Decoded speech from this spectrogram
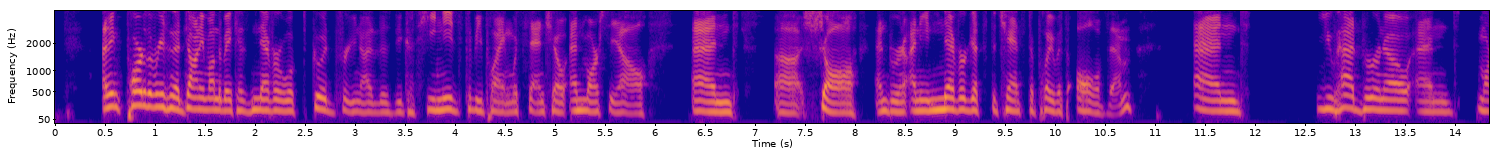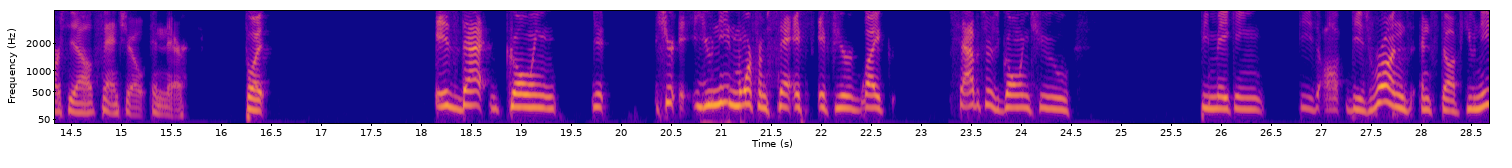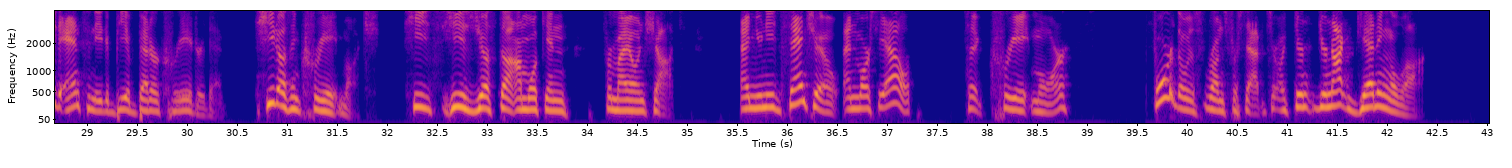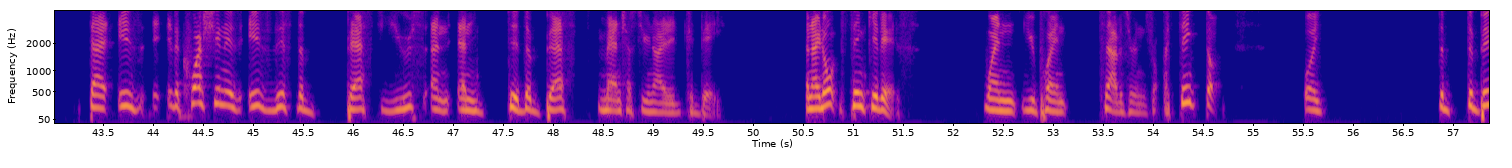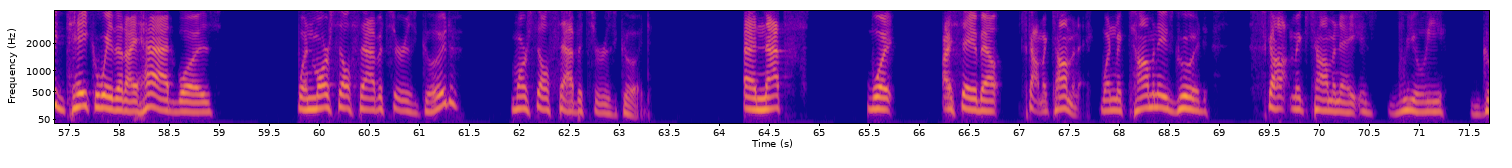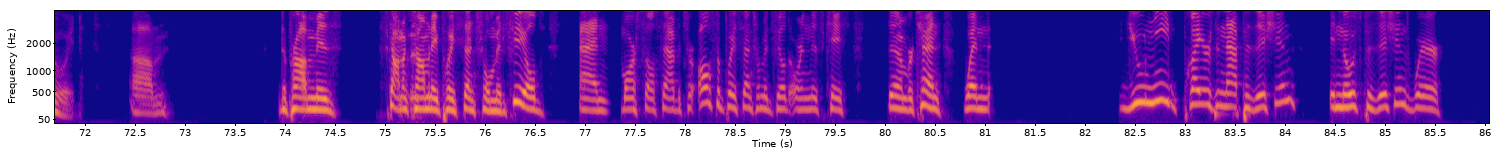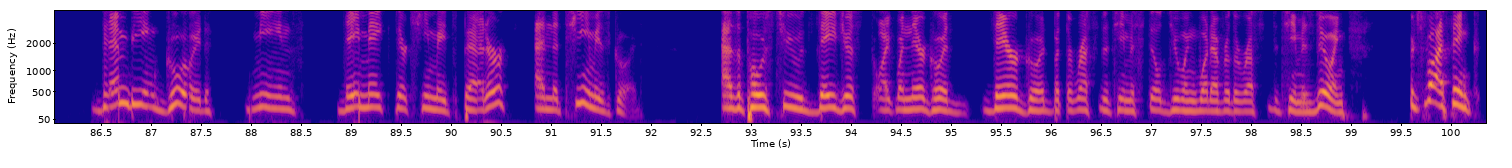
I think part of the reason that Donny Van de Beek has never looked good for United is because he needs to be playing with Sancho and Martial and uh, Shaw and Bruno, and he never gets the chance to play with all of them. And you had Bruno and Martial, Sancho in there, but is that going? you- Here, you need more from San. If if you're like Sabitzer's going to be making these off these runs and stuff, you need Antony to be a better creator then. He doesn't create much. He's he's just I'm looking for my own shots. And you need Sancho and Martial to create more for those runs for Sabitzer. Like you're not getting a lot. That is the question is is this the best use and and the, the best Manchester United could be. And I don't think it is when you play Sabitzer in the role, I think the like the the big takeaway that I had was when Marcel Sabitzer is good, Marcel Sabitzer is good. And that's what I say about Scott McTominay. When McTominay is good, Scott McTominay is really good. Um, the problem is Scott McTominay it's... plays central midfield and Marcel Sabitzer also plays central midfield, or in this case, the number 10. When you need players in that position, in those positions where them being good means they make their teammates better and the team is good as opposed to they just like when they're good they're good but the rest of the team is still doing whatever the rest of the team is doing which is why i think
